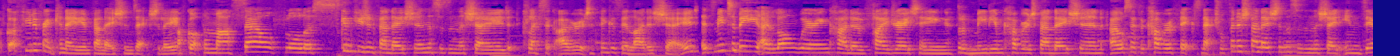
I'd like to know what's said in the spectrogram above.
I've got a few different Canadian foundations actually. I've got the Marcelle Flawless Skin Fusion Foundation. This is in the shade Classic Ivory, which I think is their lightest shade. It's meant to be a long wearing kind of hydrating sort of medium coverage foundation. I also have the Cover FX Natural Finish Foundation. This is in the shade N0.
